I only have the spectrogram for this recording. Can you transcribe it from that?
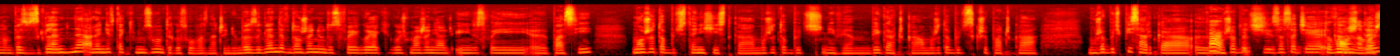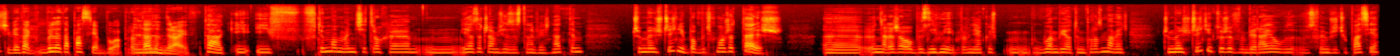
no, bezwzględne, ale nie w takim złym tego słowa znaczeniu. Bezwzględne w dążeniu do swojego jakiegoś marzenia i do swojej e, pasji. Może to być tenisistka, może to być, nie wiem, biegaczka, może to być skrzypaczka, może być pisarka, e, tak, może to, być w zasadzie To wolno właściwie, tak. Byle ta pasja była, prawda, e, ten drive. Tak i, i w, w tym momencie trochę mm, ja zaczęłam się zastanawiać nad tym, czy mężczyźni, bo być może też, E, należałoby z nimi pewnie jakoś mm, głębiej o tym porozmawiać. Czy mężczyźni, którzy wybierają w swoim życiu pasję,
